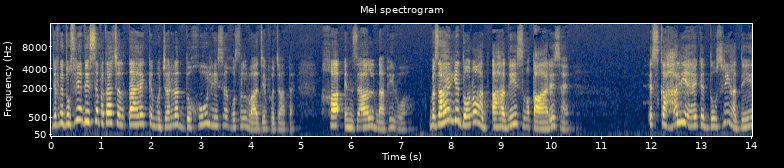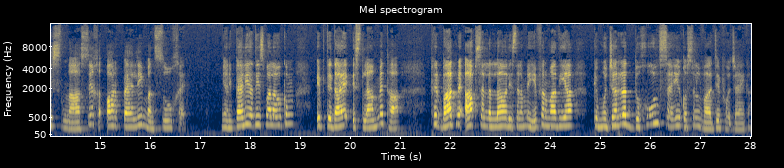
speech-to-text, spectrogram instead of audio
जबकि दूसरी हदीस से पता चलता है कि मुजरद दखूल ही से गुसल वाजिब हो जाता है। खा इंजाल ना भी हुआ। बज़ाहिर ये दोनों अहदीस मुतारज हैं। इसका हल यह है कि दूसरी हदीस नासिख और पहली मनसूख है। यानी पहली हदीस वाला हुक्म इब्तदाए इस्लाम में था। फिर बाद में आप सल्लल्लाहु अलैहि वसल्लम ने यह फरमा दिया कि मुजर्रद दुखूल से ही गसल वाजिब हो जाएगा।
